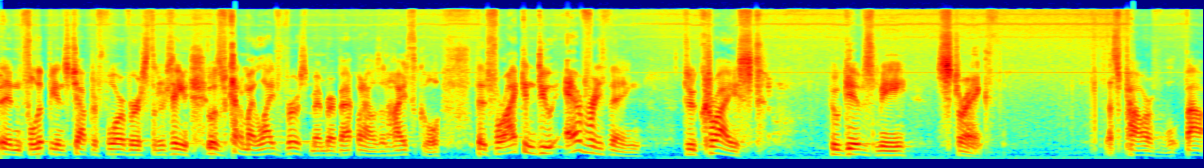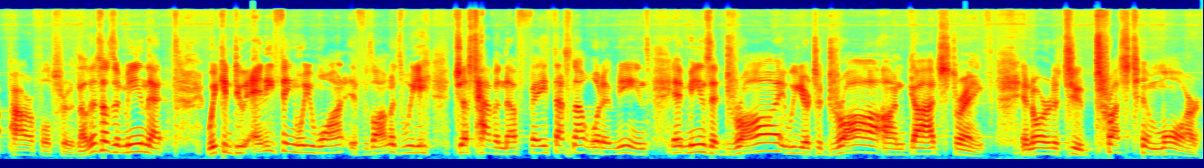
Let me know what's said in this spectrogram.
in, Philippians chapter 4, verse 13. It was kind of my life verse, remember, back when I was in high school. That for I can do everything through Christ who gives me strength. That's powerful, powerful truth. Now, this doesn't mean that we can do anything we want if, as long as we just have enough faith. That's not what it means. It means that draw, we are to draw on God's strength in order to trust Him more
